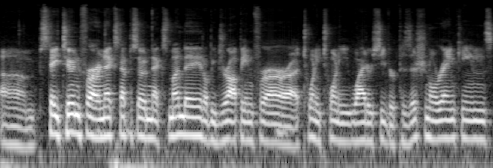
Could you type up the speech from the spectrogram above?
Um, stay tuned for our next episode next Monday. It'll be dropping for our uh, 2020 wide receiver positional rankings.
